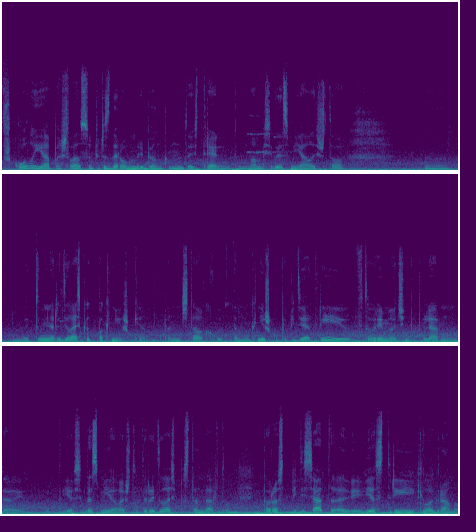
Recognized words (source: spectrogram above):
В школу я пошла супер здоровым ребенком. Ну, то есть, реально, там мама всегда смеялась, что э, ты у меня родилась как по книжке. Она читала какую-то там книжку по педиатрии, в то время очень популярную, да. И я всегда смеялась, что ты родилась по стандарту. По рост 50, э, вес 3 килограмма.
